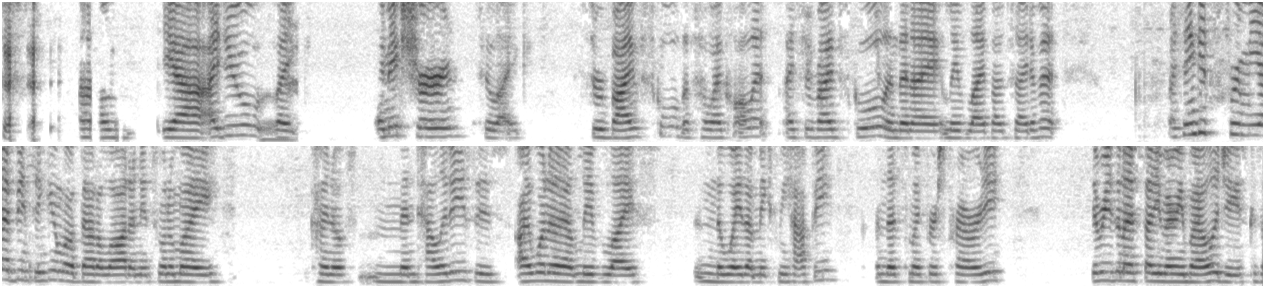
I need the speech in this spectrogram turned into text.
um, yeah, I do. Like, I make sure to like survive school. That's how I call it. I survive school, and then I live life outside of it. I think it's for me. I've been thinking about that a lot, and it's one of my kind of mentalities. Is I want to live life in the way that makes me happy, and that's my first priority the reason I study marine biology is because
